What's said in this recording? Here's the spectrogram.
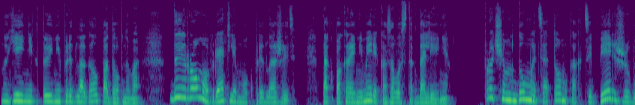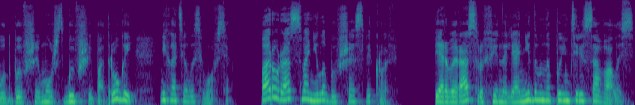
Но ей никто и не предлагал подобного, да и Рома вряд ли мог предложить. Так, по крайней мере, казалось тогда Лене. Впрочем, думать о том, как теперь живут бывший муж с бывшей подругой, не хотелось вовсе. Пару раз звонила бывшая свекровь. Первый раз Руфина Леонидовна поинтересовалась,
